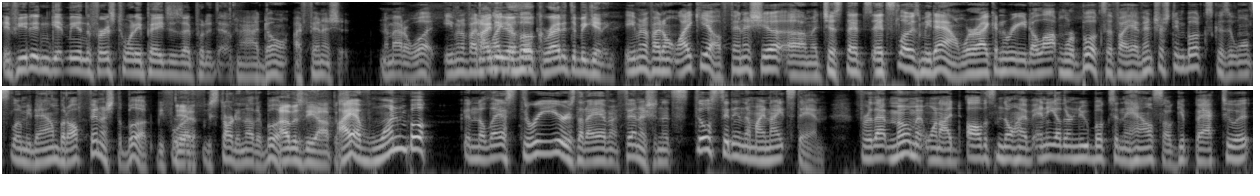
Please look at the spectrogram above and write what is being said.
if you didn't get me in the first 20 pages, I put it down. I don't. I finish it no matter what. Even if I don't I like need a book, hook right at the beginning. even if I don't like you, I'll finish you. Um, it just that's it slows me down. Where I can read a lot more books if I have interesting books because it won't slow me down. But I'll finish the book before Yeah. I start another book. I was the opposite. I have one book in the last three years that I haven't finished, and it's still sitting in my nightstand. For that moment when I all of a sudden don't have any other new books in the house, I'll get back to it.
